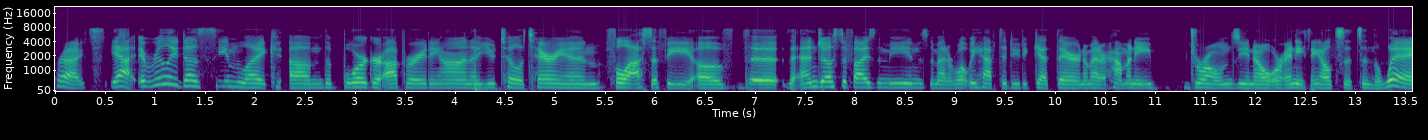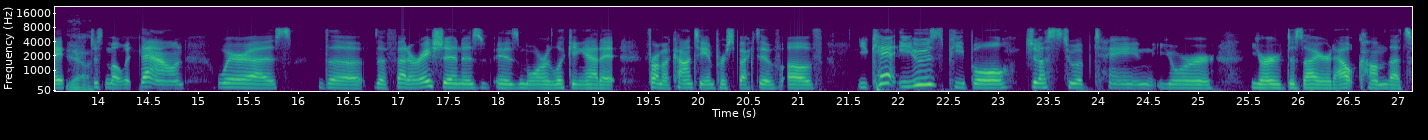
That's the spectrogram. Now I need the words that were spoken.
correct. Yeah, it really does seem like um, the Borg are operating on a utilitarian philosophy of the the end justifies the means, no matter what we have to do to get there, no matter how many drones, you know, or anything else that's in the way, Yeah. just mow it down. Whereas the the Federation is is more looking at it from a Kantian perspective of you can't use people just to obtain your your desired outcome that's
